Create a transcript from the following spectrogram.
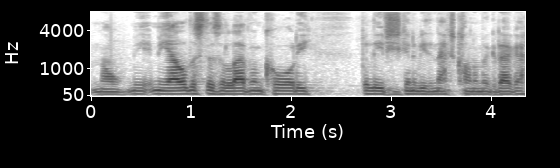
no. My, eldest is 11, Corey believes he's going to be the next Conor McGregor.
